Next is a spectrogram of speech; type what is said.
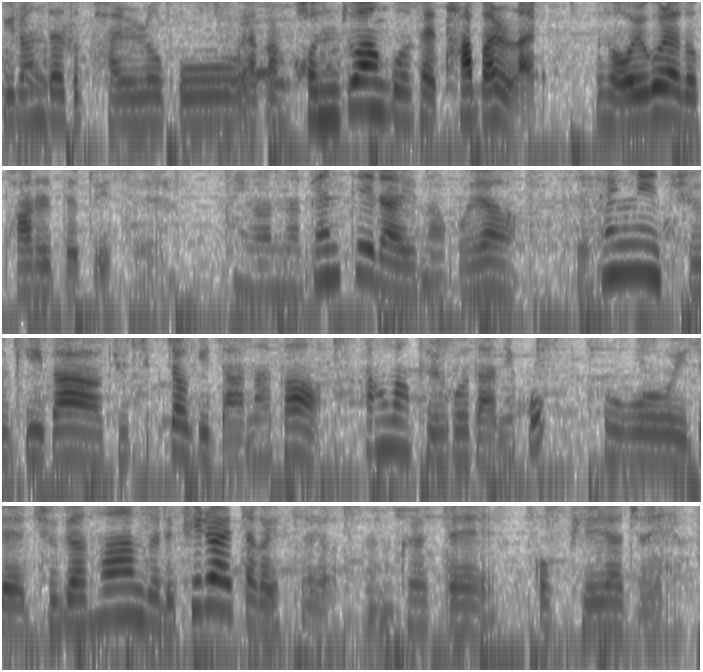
이런 데도 바르고 약간 건조한 곳에 다 발라요. 그래서 얼굴에도 바를 때도 있어요. 이거는 팬티 라이너고요. 이제 생리 주기가 규칙적이지 않아서 항상 들고 다니고 그리고 이제 주변 사람들이 필요할 때가 있어요. 그럴 때 꼭 빌려줘요.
